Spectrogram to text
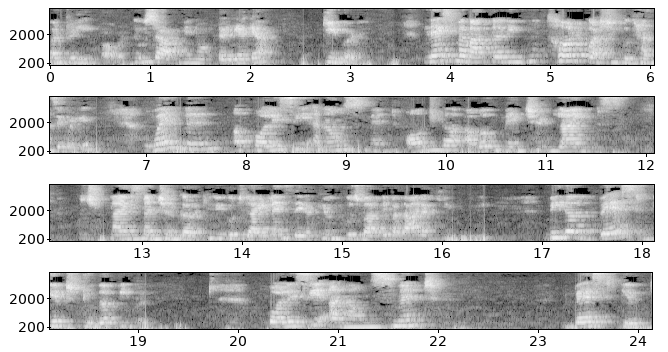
कंट्री लीड फॉरवर्ड दूसरा आपने नोट कर लिया क्या? कीवर्ड नेक्स्ट मैं बात कर रही हूँ थर्ड क्वेश्चन को ध्यान से पढ़िए. When will a policy announcement on the above mention lines कुछ लाइंस मेंशन कर रखी हुई कुछ गाइडलाइंस दे रखी हुई कुछ बातें बता रखी हुई be the best gift to the people policy announcement best gift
